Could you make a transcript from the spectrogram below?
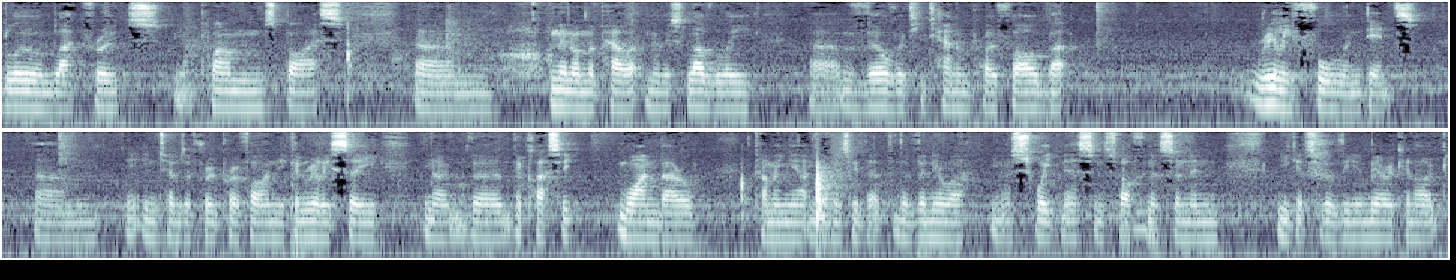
blue and black fruits, you know, plum, spice, um, and then on the palate, you know, this lovely uh, velvety tannin profile, but really full and dense um, in, terms of fruit profile, and you can really see, you know, the the classic wine barrel coming out. You can see that the vanilla, you know, sweetness and softness, and then you get sort of the American oak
